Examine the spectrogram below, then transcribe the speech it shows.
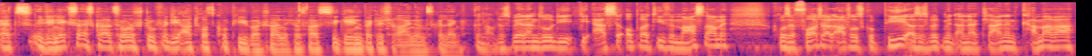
Jetzt die nächste Eskalationsstufe, die Arthroskopie wahrscheinlich. Das heißt, Sie gehen wirklich rein ins Gelenk. Genau, das wäre dann so die, die erste operative Maßnahme. Großer Vorteil, Arthroskopie, also es wird mit einer kleinen Kamera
